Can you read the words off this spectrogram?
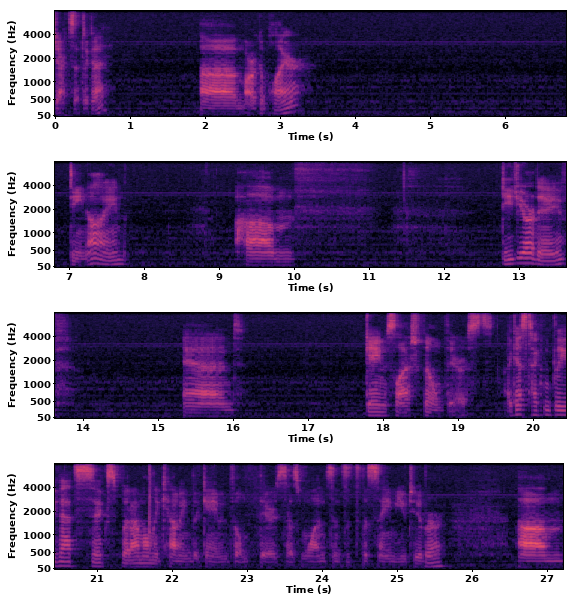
Jacksepticeye, uh, Markiplier, D9, um, DGR Dave, and game slash film theorists. I guess technically that's six, but I'm only counting the game and film theorists as one since it's the same YouTuber. Um,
